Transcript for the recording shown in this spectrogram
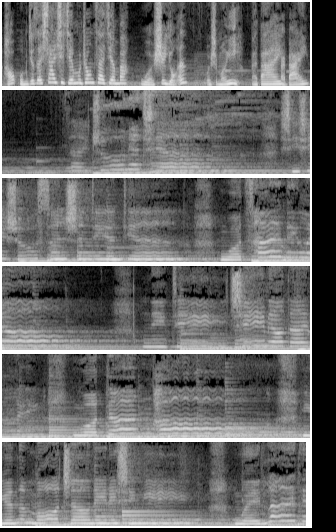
好，我们就在下一期节目中再见吧。我是永恩，我是蒙毅，拜拜，拜拜。在主面前。细细数算神的恩典，我才明了你的奇妙带领。我等候，愿能摸着你的心意，未来的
